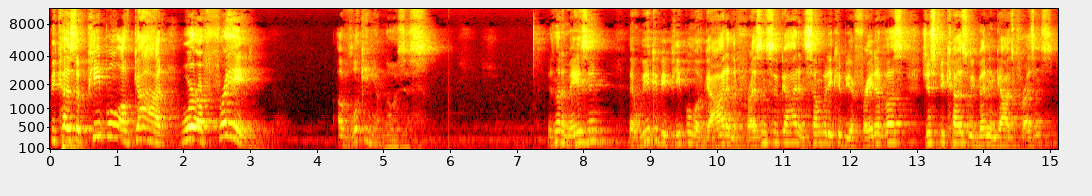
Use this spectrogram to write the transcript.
because the people of God were afraid of looking at Moses. Isn't that amazing? That we could be people of God in the presence of God and somebody could be afraid of us just because we've been in God's presence?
